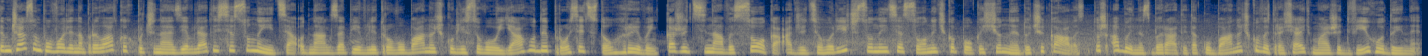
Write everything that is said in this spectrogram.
Тим часом поволі на прилавках починає з'являтися суниця. Однак за півлітрову баночку лісової ягоди просять 100 гривень. Кажуть, ціна висока, адже цьогоріч суниця сонечко поки що не дочекалась. Тож, аби не збирати таку баночку, витрачають майже дві години.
